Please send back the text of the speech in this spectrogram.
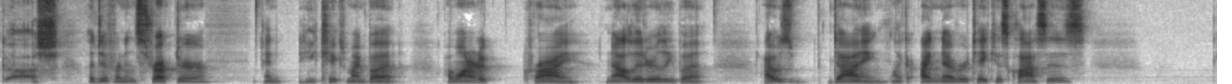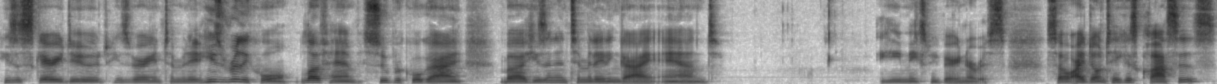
gosh, a different instructor and he kicked my butt. I wanted to cry. Not literally, but I was dying. Like I never take his classes. He's a scary dude. He's very intimidating. He's really cool. Love him. Super cool guy, but he's an intimidating guy and he makes me very nervous. So I don't take his classes,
